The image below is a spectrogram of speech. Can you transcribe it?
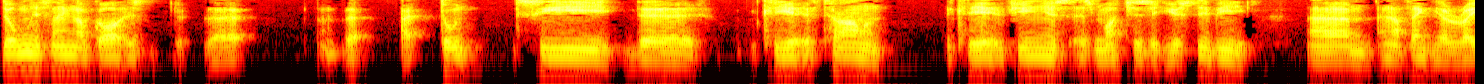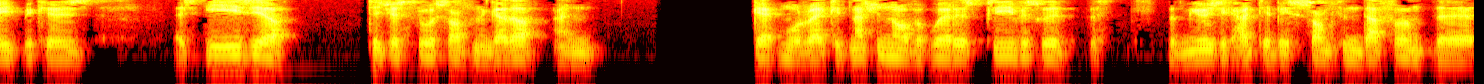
The only thing I've got is that that I don't see the creative talent, the creative genius as much as it used to be. Um, and I think you're right because it's easier to just throw something together and get more recognition of it. Whereas previously the, the music had to be something different. The,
